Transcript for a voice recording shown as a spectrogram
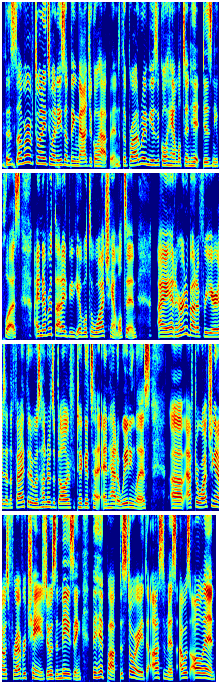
The summer of 2020, something magical happened. The Broadway musical Hamilton hit Disney Plus. I never thought I'd be able to watch Hamilton. I had heard about it for years, and the fact that it was hundreds of dollars for tickets and had a waiting list. Uh, after watching it, I was forever changed. It was amazing. The hip hop, the story, the awesomeness. I was all in.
